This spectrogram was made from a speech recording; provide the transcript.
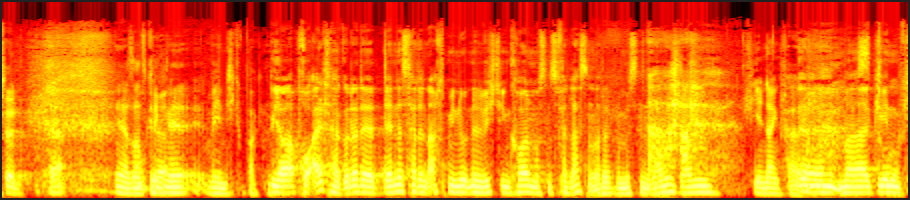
Schön. ja, sonst kriegen Ja. wir wenig gebacken. Ja, aber pro Alltag, oder? Der Dennis hat in acht Minuten einen wichtigen Call, muss uns verlassen, oder? Wir müssen langsam Vielen Dank, Fabian. äh, mal gegen Uhr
